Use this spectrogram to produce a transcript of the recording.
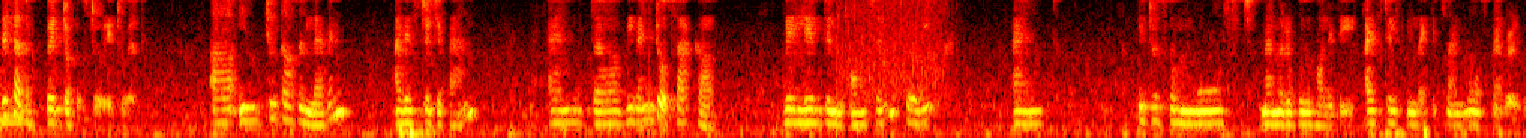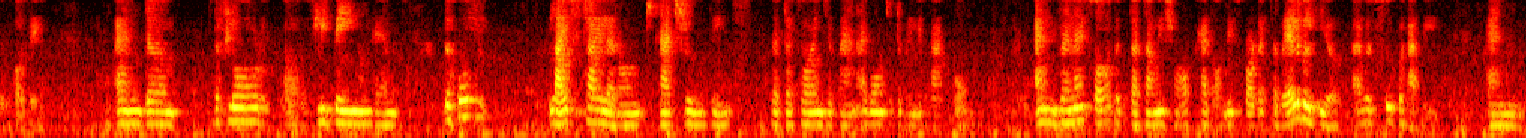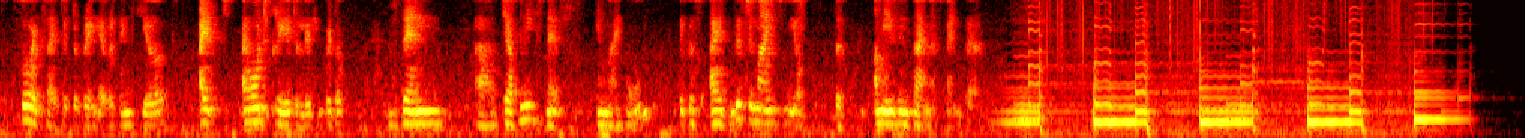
this has a bit of a story to it. Uh, in 2011, I visited Japan and uh, we went to Osaka. We lived in onsen for a week and it was the most memorable holiday. I still feel like it's my most memorable holiday. And um, the floor, uh, sleeping, and the whole lifestyle around natural things that I saw in Japan, I wanted to bring it back home. And when I saw that Tatami shop had all these products available here, I was super happy and so excited to bring everything here. I, I want to create a little bit of Zen uh, Japaneseness in my home because I this reminds me of the amazing time I spent there.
